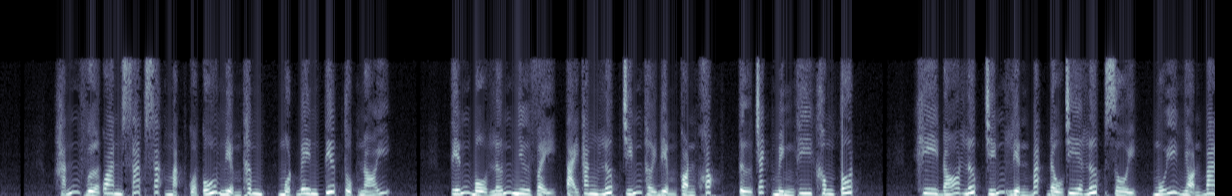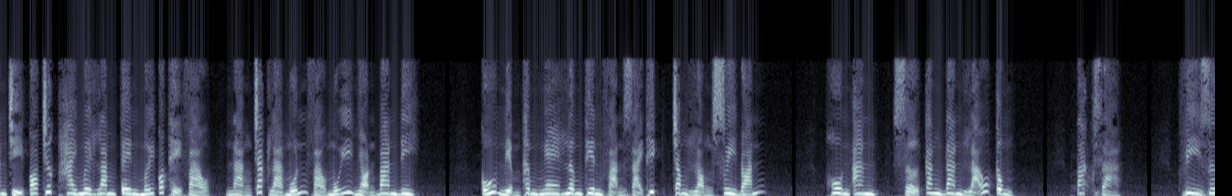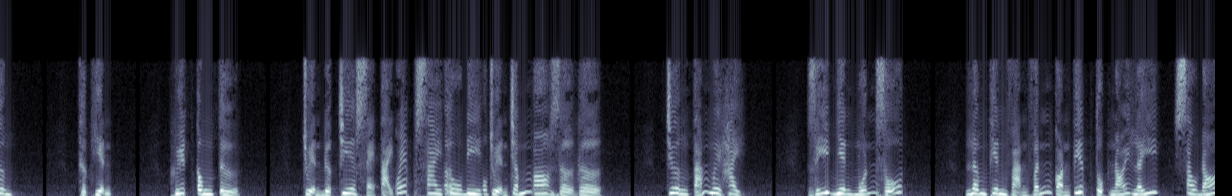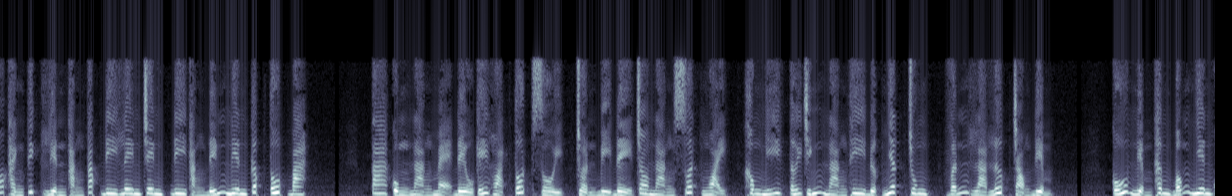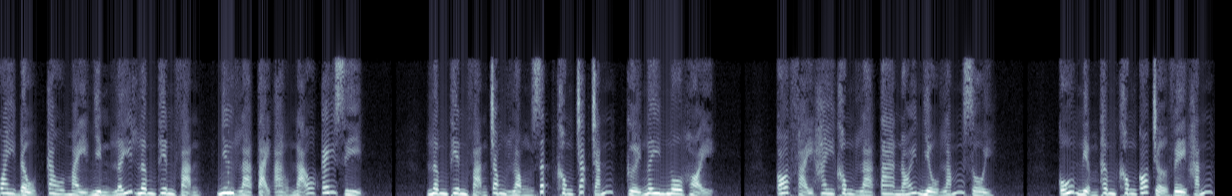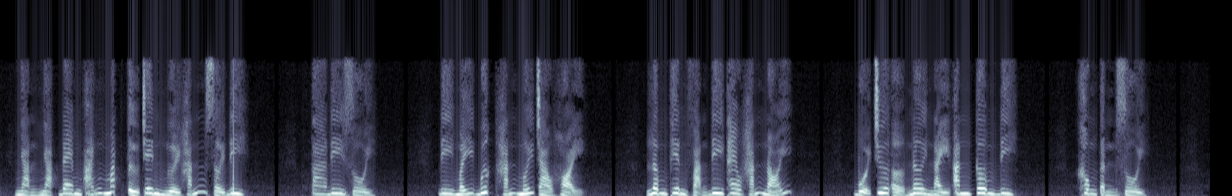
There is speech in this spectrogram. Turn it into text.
Hắn vừa quan sát sắc mặt của cố niệm thâm, một bên tiếp tục nói. Tiến bộ lớn như vậy, tại thăng lớp 9 thời điểm còn khóc, tự trách mình thi không tốt. Khi đó lớp 9 liền bắt đầu chia lớp rồi, mũi nhọn ban chỉ có trước 25 tên mới có thể vào, nàng chắc là muốn vào mũi nhọn ban đi. Cố niệm thâm nghe Lâm Thiên Vạn giải thích trong lòng suy đoán. Hôn an, sở căng đan lão công. Tác giả. Vi Dương. Thực hiện. Huyết công từ. Chuyện được chia sẻ tại website odchuyện.org Chương 82 Dĩ nhiên muốn dỗ Lâm Thiên Vạn vẫn còn tiếp tục nói lấy, sau đó thành tích liền thẳng tắp đi lên trên, đi thẳng đến niên cấp tốt 3. Ta cùng nàng mẹ đều kế hoạch tốt rồi, chuẩn bị để cho nàng xuất ngoại, không nghĩ tới chính nàng thi được nhất trung, vẫn là lớp trọng điểm. Cố niệm thâm bỗng nhiên quay đầu, cao mày nhìn lấy Lâm Thiên Vạn, như là tại ảo não cái gì. Lâm Thiên Vạn trong lòng rất không chắc chắn, cười ngây ngô hỏi. Có phải hay không là ta nói nhiều lắm rồi? Cố niệm thâm không có trở về hắn, nhàn nhạt đem ánh mắt từ trên người hắn rời đi. Ta đi rồi. Đi mấy bước hắn mới chào hỏi. Lâm Thiên Vạn đi theo hắn nói. Buổi trưa ở nơi này ăn cơm đi. Không cần rồi.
